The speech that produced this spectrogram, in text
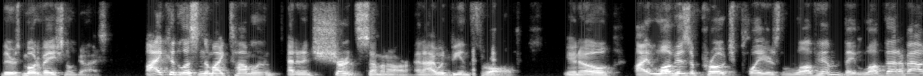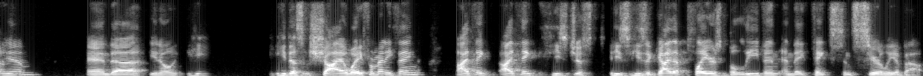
there's motivational guys. I could listen to Mike Tomlin at an insurance seminar, and I would be enthralled. you know, I love his approach. Players love him. They love that about him, and uh, you know he he doesn't shy away from anything. I think I think he's just he's he's a guy that players believe in and they think sincerely about.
